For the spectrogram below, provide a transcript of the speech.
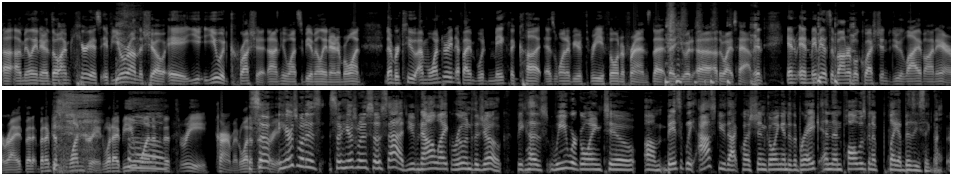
uh, a millionaire. Though I'm curious, if you were on the show, a you, you would crush it on Who Wants to Be a Millionaire. Number one. Number two, I'm wondering if I would make the cut as one of your three phone a friends that, that you would uh, otherwise have. And, and and maybe that's a vulnerable question to do live on air, right? But but I'm just wondering, would I be one Uh, of the three, Carmen? One of so the three? here's what is so here's what is so sad. You've now like ruined the joke because we were going to um, basically ask you that question going into the break, and then Paul was going to play a busy signal.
